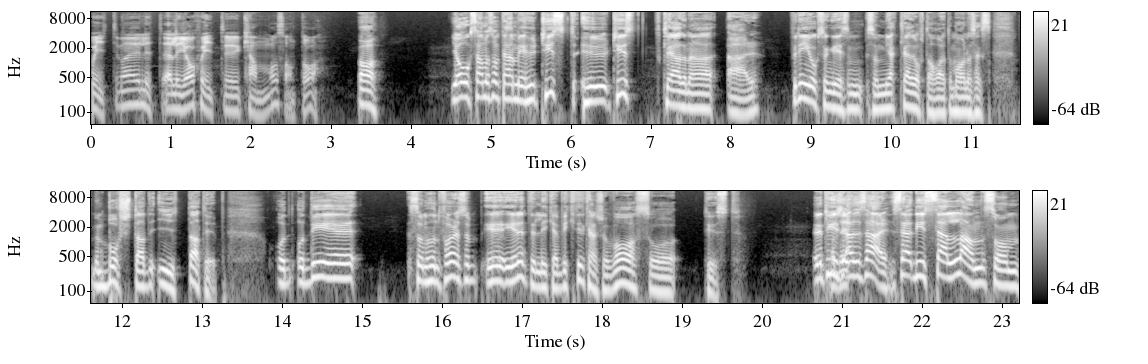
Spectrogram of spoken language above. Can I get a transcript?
skiter man ju lite, eller jag skiter i kammo och sånt då. Ja. Ja och samma sak det här med hur tyst, hur tyst kläderna är. För det är ju också en grej som, som jackkläder ofta har, att de har någon slags men borstad yta typ. Och, och det, som hundförare så är, är det inte lika viktigt kanske att vara så tyst. Jag tycker det- alltså så här, det är sällan som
